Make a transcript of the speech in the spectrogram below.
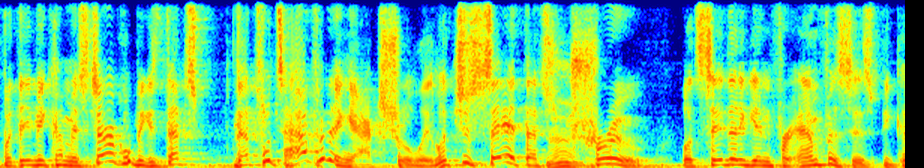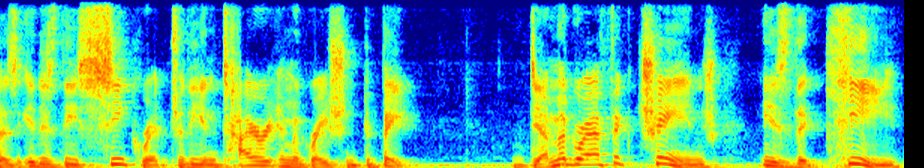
But they become hysterical because that's that's what's happening actually. Let's just say it, that's mm. true. Let's say that again for emphasis because it is the secret to the entire immigration debate. Demographic change is the key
